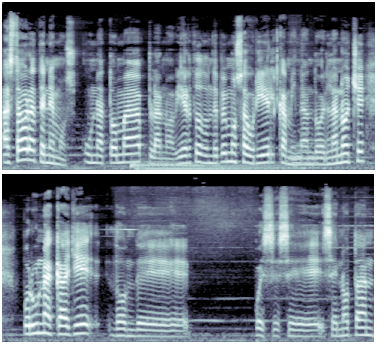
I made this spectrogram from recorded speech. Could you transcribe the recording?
hasta ahora tenemos una toma plano abierto donde vemos a Uriel caminando en la noche por una calle donde pues se, se notan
